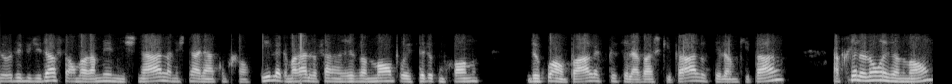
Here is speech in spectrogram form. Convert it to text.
au début du DAF, on va ramener une Mishnah. La Mishnah, est incompréhensible. La Gemara, va faire un raisonnement pour essayer de comprendre de quoi on parle. Est-ce que c'est la vache qui parle ou c'est l'homme qui parle? Après le long raisonnement,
